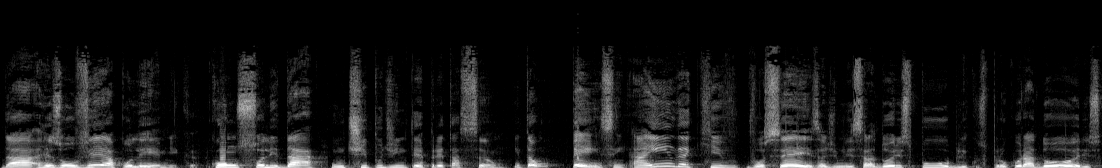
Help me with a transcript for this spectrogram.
dar resolver a polêmica, consolidar um tipo de interpretação. Então, pensem, ainda que vocês, administradores públicos, procuradores,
